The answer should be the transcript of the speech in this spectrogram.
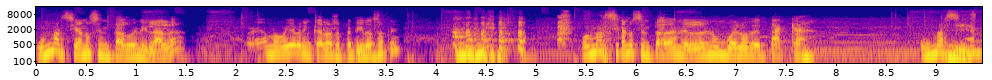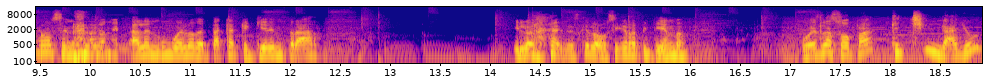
¿Un marciano sentado en el ala? Eh, Me voy a brincar las repetidas, ¿ok? un marciano sentado en el ala en un vuelo de taca. Un marciano sentado en el ala en un vuelo de taca que quiere entrar. Y lo, es que lo sigue repitiendo. ¿O es la sopa? ¿Qué chingallos?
